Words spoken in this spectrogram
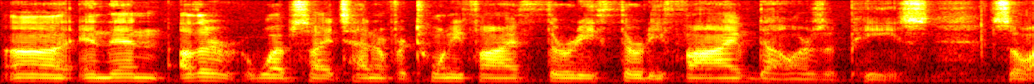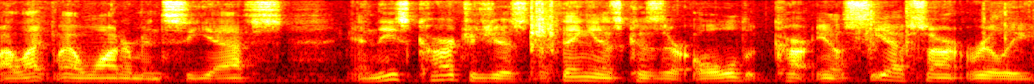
Uh, and then other websites had them for 25 30 35 dollars a piece. So I like my Waterman CFs. And these cartridges, the thing is, because they're old, you know, CFs aren't really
